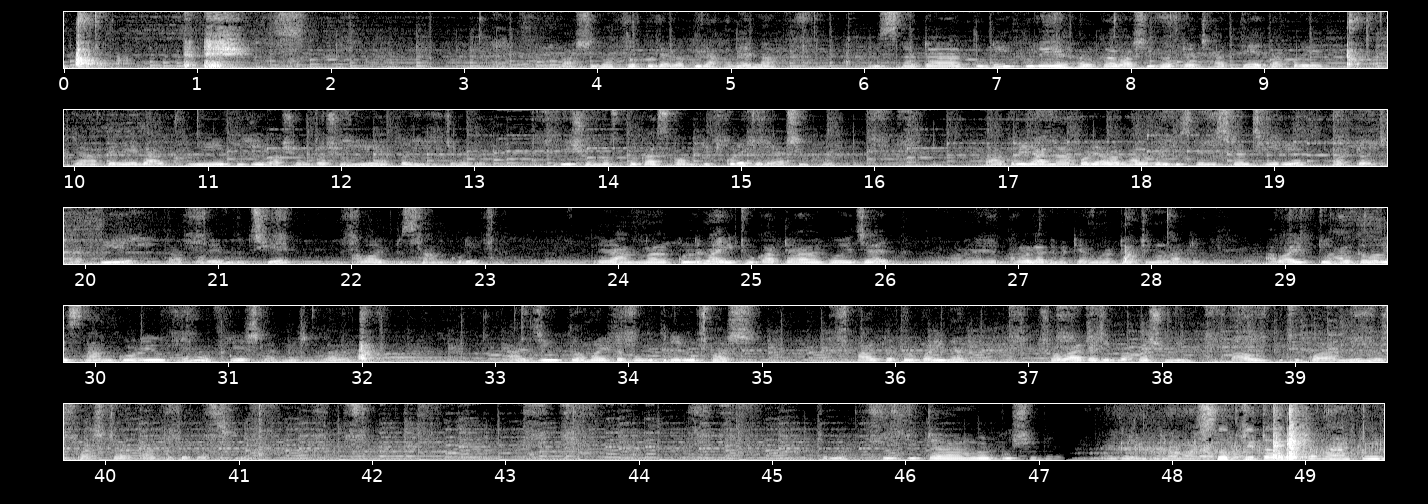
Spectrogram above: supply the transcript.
বাসি ঘর তো তো বেলা দিয়ে রাখা যায় না। বিছনাটা তুলি, তুলে হালকা বাসি ঘরটা ঝাড় দিয়ে তারপরে জামা প্যান্টের বালতি নিয়ে পুজোর বাসন টাসন নিয়ে এরপরে নিচে চলে যাই সমস্ত কাজ কমপ্লিট করে চলে আসি উপরে তারপরে রান্নার পরে আবার ভালো করে বিছনা বিছনা ঝেড়ে ঘরটা ঝাড় দিয়ে তারপরে মুছিয়ে আবার একটু স্নান করি। রান্না করলে না এঁঠো কাটা হয়ে যায় মানে ভালো লাগে না, কেমন একটা জন্য লাগে। আবার একটু হালকাভাবে স্নান করে উঠলে না ফ্রেশ লাগে, বেশ ভালো লাগে। আর যেহেতু আমার এটা বহুদিনের অভ্যাস পাল্টাতেও পারি না। সবার কাছে বকা শুনি, তাও কিছু করার নেই অভ্যাসটা আর পাল্টাতে পারছি না। চলো, সবজিটা আবার বসিয়ে দিই। সবজিটা দেখো হ্যাঁ কি?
